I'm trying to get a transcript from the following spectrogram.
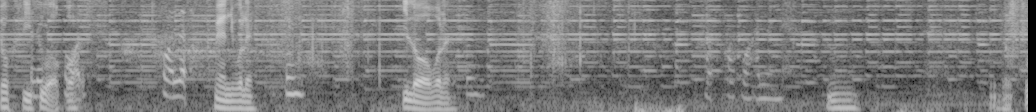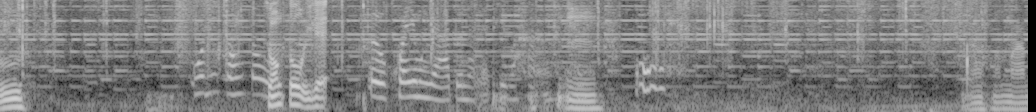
จกสีสัวก็พอละแม่นอยู่บ่เลยอืมกิโลบ่เลยหักผักหวานเลยอืมนี่ครับอู้ โอ้ยมีสองตัวสองตัวอีกแล้วเออควายมึงยาตัวไหนนแหละที่ว่าหางอืมโอ้ยอะมันมันนั่น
